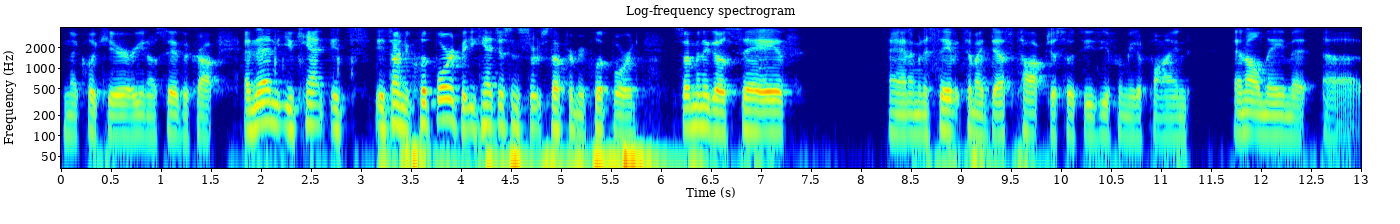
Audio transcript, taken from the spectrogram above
And I click here, you know, save the crop. And then you can't, it's, it's on your clipboard, but you can't just insert stuff from your clipboard. So I'm going to go save, and I'm going to save it to my desktop just so it's easier for me to find. And I'll name it uh,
